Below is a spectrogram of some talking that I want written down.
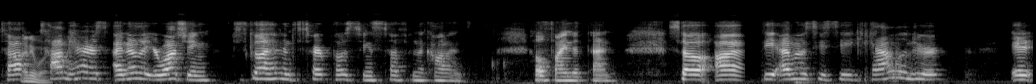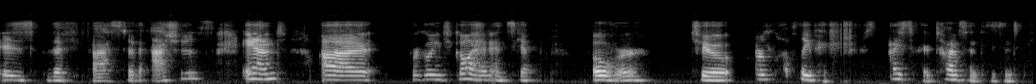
Tom, anyway. Tom Harris, I know that you're watching. Just go ahead and start posting stuff in the comments he'll find it then. So uh, the MOCC calendar, it is the Fast of Ashes, and uh, we're going to go ahead and skip over to our lovely pictures. I swear, Tom sent these into me,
